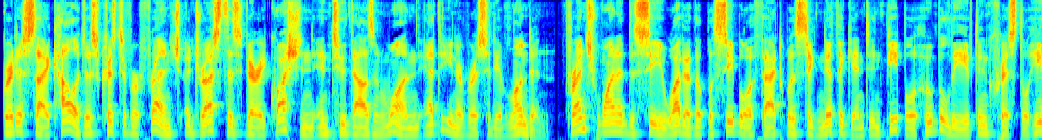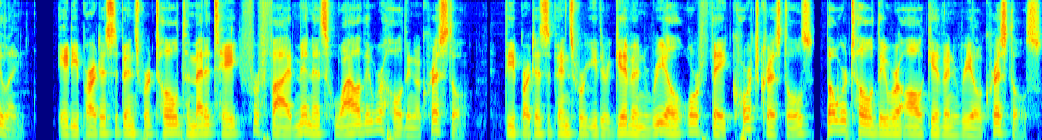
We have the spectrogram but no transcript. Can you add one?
British psychologist Christopher French addressed this very question in 2001 at the University of London. French wanted to see whether the placebo effect was significant in people who believed in crystal healing. 80 participants were told to meditate for 5 minutes while they were holding a crystal. The participants were either given real or fake quartz crystals, but were told they were all given real crystals.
